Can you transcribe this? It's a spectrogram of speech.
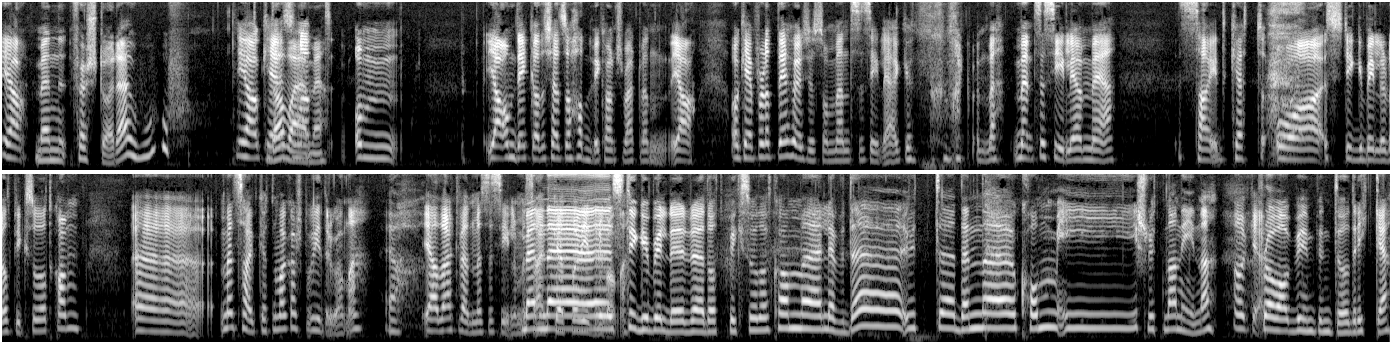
ja. Men førsteåret uh, Ja, okay, Da var sånn jeg at om ja, om det ikke hadde skjedd, så hadde vi kanskje vært venn. Ja, ok, For det høres ut som en Cecilie jeg kunne vært venn med. Men Cecilie med sidecut og styggebilder.pixo.com. Uh, men sidecuten var kanskje på videregående. Ja. Jeg hadde vært venn med Cecilie med Men sidecut på eh, videregående. styggebilder.pixo.com eh, levde ut eh, Den eh, kom i slutten av niende, okay. for da begynte å drikke.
